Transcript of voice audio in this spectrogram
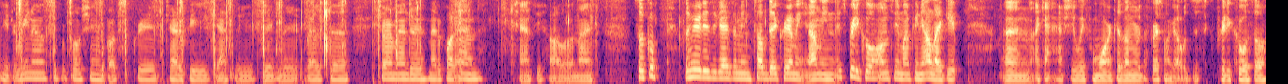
Nidorino, Super Potion, Box Grid, Caterpie, Gastly, Diglett, Rattata, Charmander, Metapod, and Chansey Holo. Nice. So cool. So here it is, you guys. I mean, top deck crate. I mean, I mean, it's pretty cool. Honestly, in my opinion, I like it, and I can't actually wait for more because I remember the first one I got was just pretty cool. So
